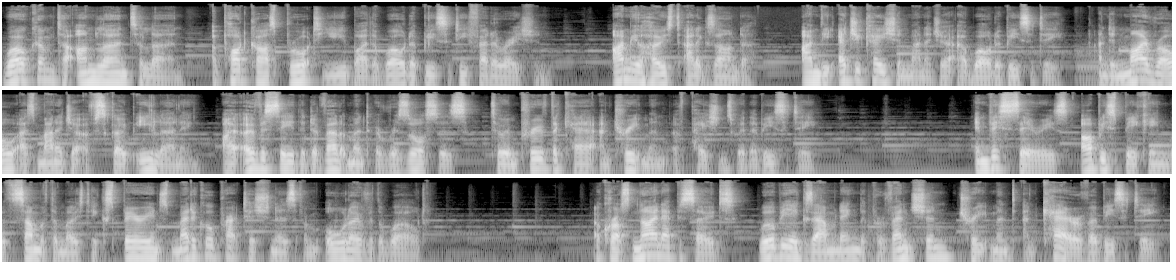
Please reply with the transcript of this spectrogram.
Welcome to Unlearn to Learn, a podcast brought to you by the World Obesity Federation. I'm your host, Alexander. I'm the Education Manager at World Obesity, and in my role as Manager of Scope e Learning, I oversee the development of resources to improve the care and treatment of patients with obesity. In this series, I'll be speaking with some of the most experienced medical practitioners from all over the world. Across nine episodes, we'll be examining the prevention, treatment, and care of obesity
